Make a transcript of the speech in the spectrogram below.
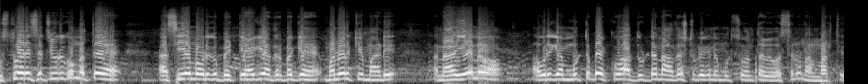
ಉಸ್ತುವಾರಿ ಸಚಿವರಿಗೂ ಮತ್ತು ಸಿ ಎಂ ಅವರಿಗೂ ಭೇಟಿಯಾಗಿ ಅದ್ರ ಬಗ್ಗೆ ಮನವರಿಕೆ ಮಾಡಿ ನಾನು ಏನು ಅವರಿಗೆ ಮುಟ್ಟಬೇಕು ಆ ದುಡ್ಡನ್ನು ಆದಷ್ಟು ಬೇಗನೆ ಮುಟ್ಟಿಸುವಂಥ ವ್ಯವಸ್ಥೆನೂ ನಾನು ಮಾಡ್ತೀನಿ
